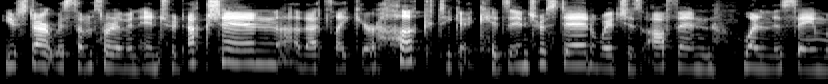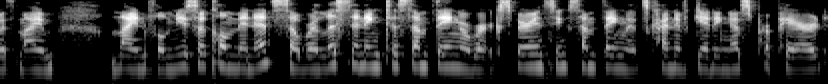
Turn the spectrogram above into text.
you start with some sort of an introduction. Uh, that's like your hook to get kids interested, which is often one and the same with my mindful musical minutes. So we're listening to something or we're experiencing something that's kind of getting us prepared.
